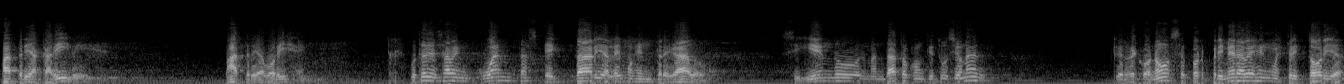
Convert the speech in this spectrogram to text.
Patria caribe. Patria aborigen. Ustedes saben cuántas hectáreas le hemos entregado siguiendo el mandato constitucional que reconoce por primera vez en nuestra historia,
